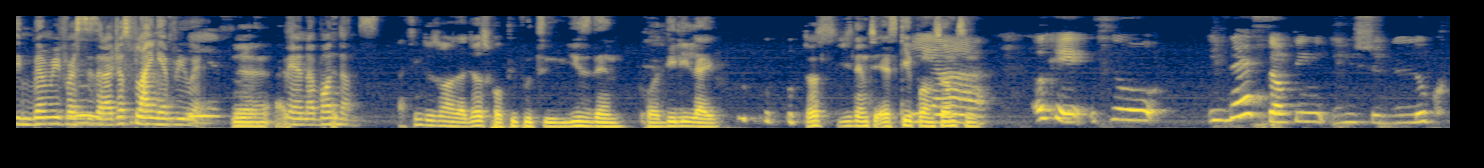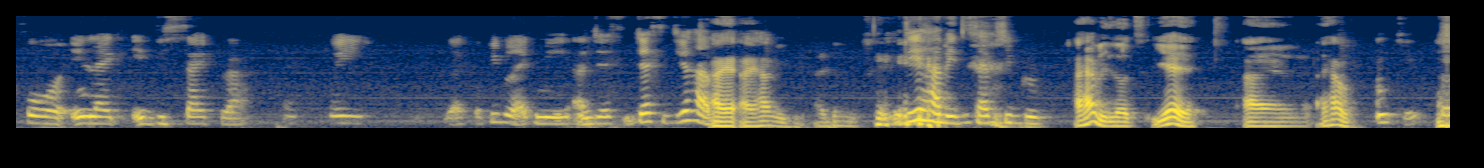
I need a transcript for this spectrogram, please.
the memory verses that are just flying everywhere. Yes. Yeah. They're in abundance. I think those ones are just for people to use them for daily life. just use them to escape from something. Okay, so is there something you should look for in like a discipler? Like when you- like for people like me and Jesse. Jesse, do you have I I have it. I don't. do you have a discipleship group? I have a lot. Yeah. I I have. Okay. So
